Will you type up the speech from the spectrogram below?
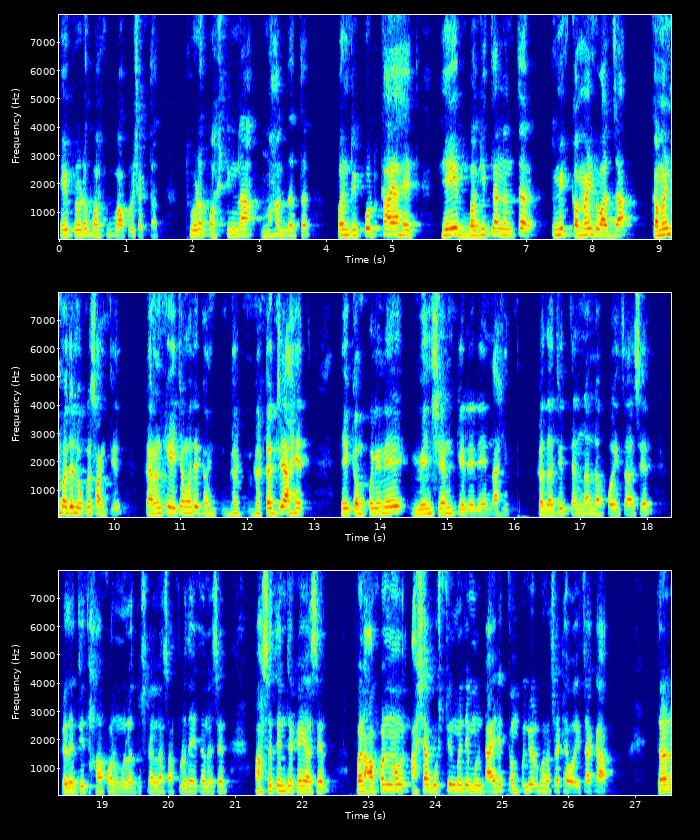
हे प्रोडक्ट वापरू शकतात. थोडं कॉस्टिंगला महाग जातं पण रिपोर्ट काय आहेत हे बघितल्यानंतर तुम्ही कमेंट वाचा कमेंटमध्ये लोक सांगतील कारण की याच्यामध्ये घ- घट- घटक जे आहेत हे कंपनीने मेन्शन केलेले नाहीत. कदाचित त्यांना लपवायचं असेल कदाचित हा फॉर्म्युला दुसऱ्याला सापडू द्यायचा नसेल असं त्यांचं काही असेल पण आपण मग अशा गोष्टींमध्ये मग डायरेक्ट कंपनीवर भरोसा ठेवायचा का? तर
